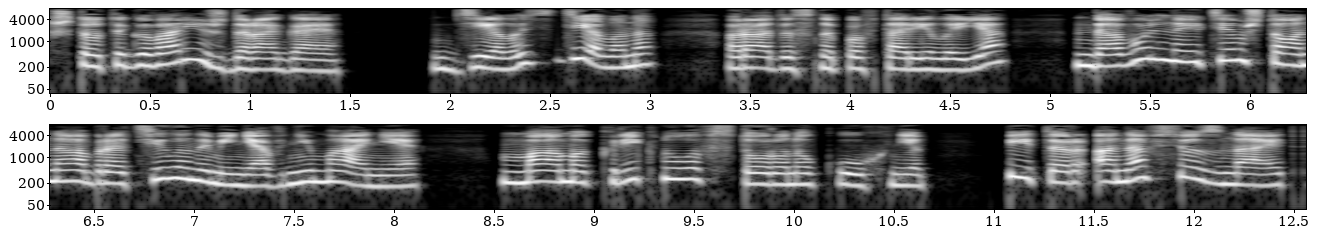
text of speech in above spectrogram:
«Что ты говоришь, дорогая?» «Дело сделано», — радостно повторила я, довольная тем, что она обратила на меня внимание. Мама крикнула в сторону кухни. «Питер, она все знает.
